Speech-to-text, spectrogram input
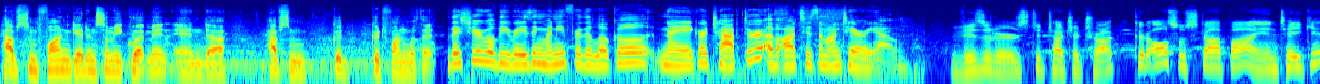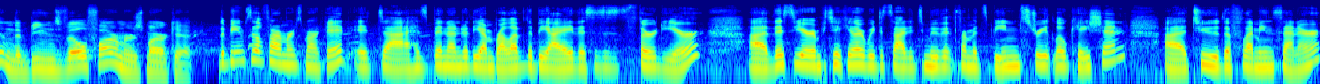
have some fun, get in some equipment, and uh, have some good good fun with it. This year we'll be raising money for the local Niagara chapter of Autism Ontario. Visitors to Touch a Truck could also stop by and take in the Beamsville Farmers Market. The Beamsville Farmers Market, it uh, has been under the umbrella of the BIA. This is its third year. Uh, this year in particular, we decided to move it from its Beam Street location uh, to the Fleming Center.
